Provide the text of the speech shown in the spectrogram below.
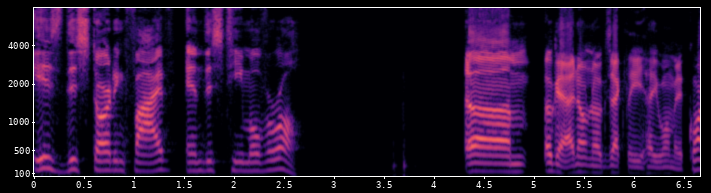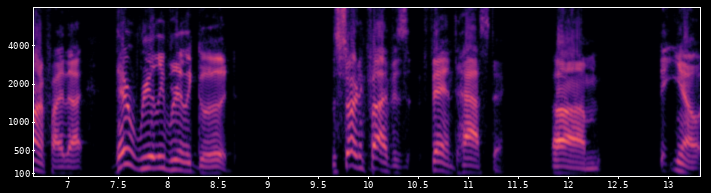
is this starting five and this team overall? Um, okay, I don't know exactly how you want me to quantify that. They're really, really good. The starting five is fantastic. Um, you know,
